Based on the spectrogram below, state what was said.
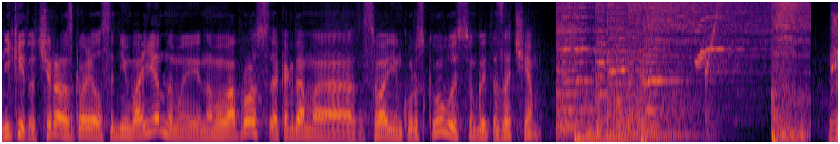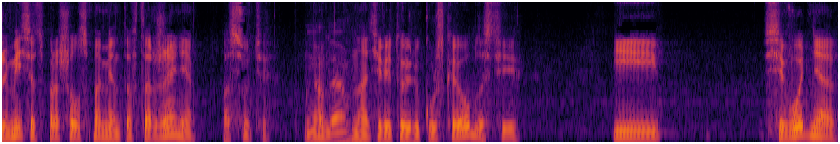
Никита, вот вчера разговаривал с одним военным, и на мой вопрос, а когда мы освободим Курскую область, он говорит, а зачем? Уже месяц прошел с момента вторжения, по сути, Ну да. на территорию Курской области. И сегодня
